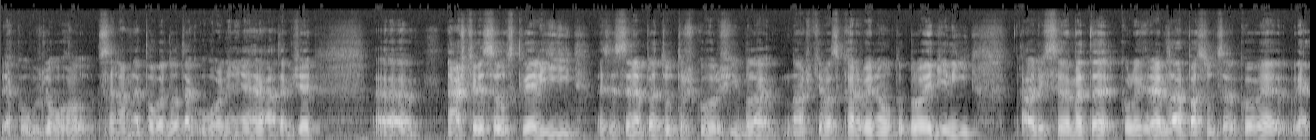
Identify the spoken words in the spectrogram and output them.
jako už dlouho se nám nepovedlo tak uvolněně hrát, takže eh, návštěvy jsou skvělý, jestli se nepletu, trošku horší byla návštěva s Karvinou, to bylo jediný, ale když si vezmete, kolik hrajeme zápasů celkově, jak,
